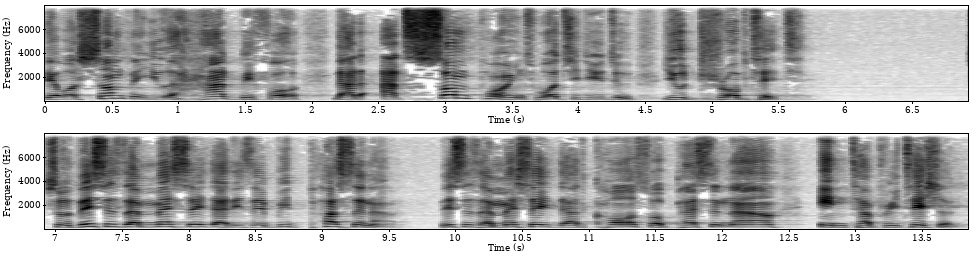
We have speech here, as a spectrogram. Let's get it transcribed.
there was something you had before, that at some point, what did you do? You dropped it. So, this is a message that is a bit personal. This is a message that calls for personal interpretation.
